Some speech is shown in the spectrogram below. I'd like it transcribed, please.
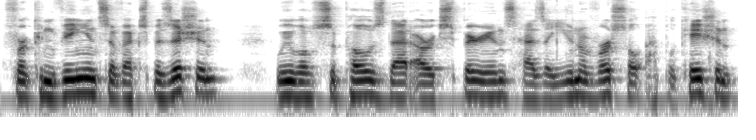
For convenience of exposition, we will suppose that our experience has a universal application,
